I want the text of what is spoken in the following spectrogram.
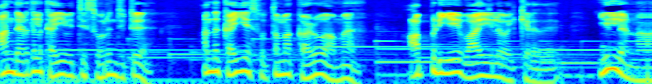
அந்த இடத்துல கை வச்சு சொரிஞ்சிட்டு அந்த கையை சுத்தமாக கழுவாமல் அப்படியே வாயில் வைக்கிறது. இல்லைன்னா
